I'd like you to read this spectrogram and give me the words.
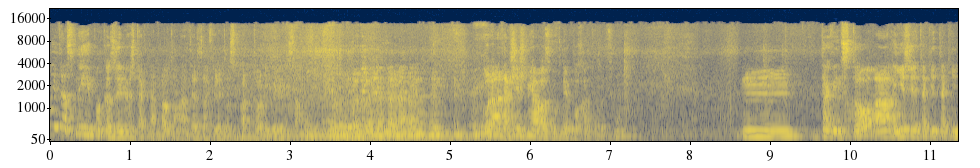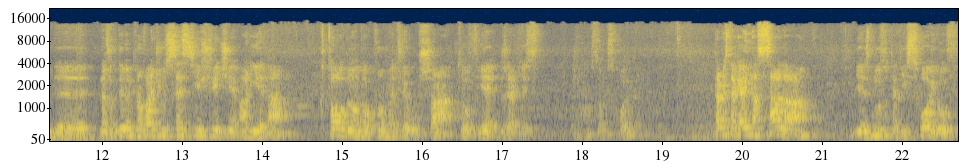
No i teraz my jej pokazujemy, że tak naprawdę ona też za chwilę to spartoli będzie to samo. Bo ona tak się śmiała z głównych bohaterów. Nie? Mm, tak więc to, a jeszcze taki, taki yy, gdybym prowadził sesję w świecie Aliena, kto oglądał Prometeusza, to wie, że jak jest... Aha, znowu spoiler. Tam jest taka jedna sala, jest mnóstwo takich słojów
